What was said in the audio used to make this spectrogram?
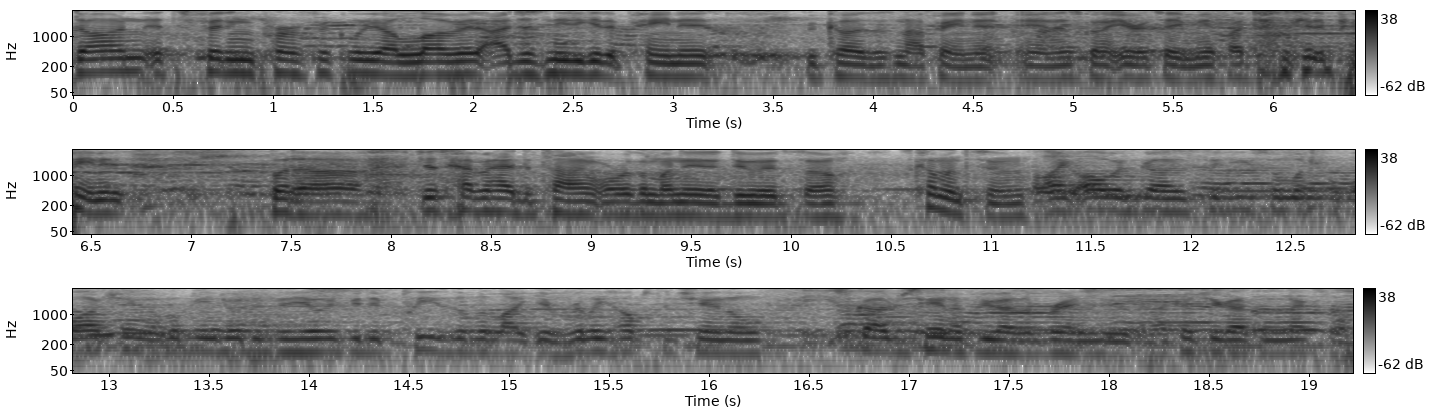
done. It's fitting perfectly. I love it. I just need to get it painted because it's not painted and it's going to irritate me if I don't get it painted. But uh, just haven't had the time or the money to do it, so it's coming soon. Like always, guys, thank you so much for watching. I hope you enjoyed the video. If you did, please leave a like. It really helps the channel. Subscribe to the channel if you guys are brand new. And I'll catch you guys in the next one.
